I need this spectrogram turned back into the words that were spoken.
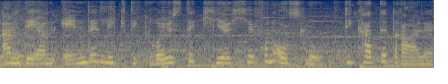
An deren Ende liegt die größte Kirche von Oslo, die Kathedrale.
